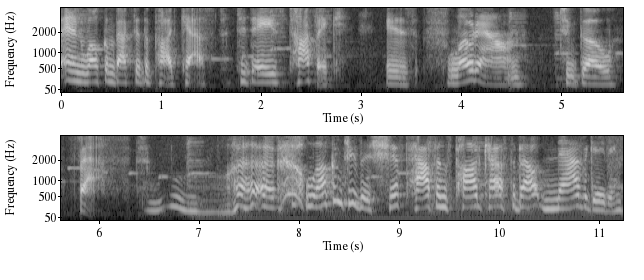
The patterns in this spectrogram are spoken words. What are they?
and welcome back to the podcast. Today's topic is slow down to go fast. Welcome to the Shift Happens podcast about navigating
